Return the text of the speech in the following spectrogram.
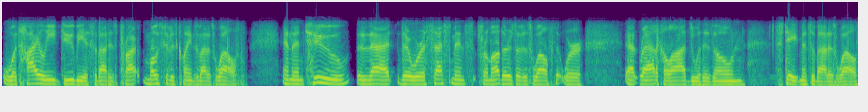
was highly dubious about his pro- most of his claims about his wealth, and then two that there were assessments from others of his wealth that were at radical odds with his own statements about his wealth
